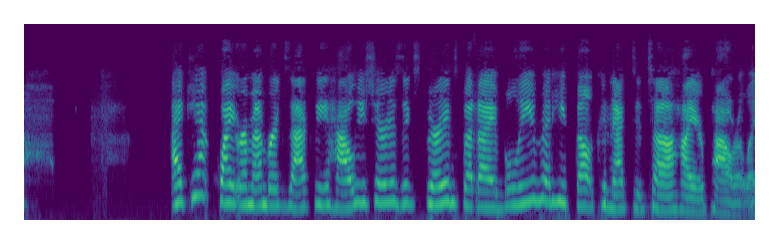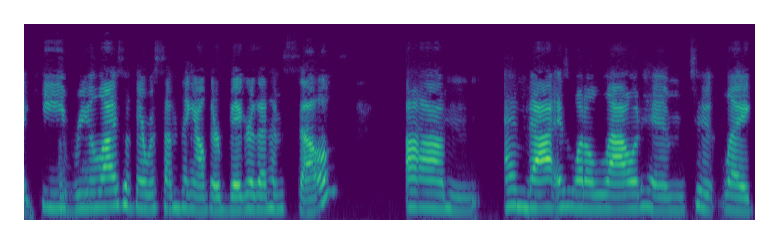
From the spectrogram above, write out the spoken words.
I can't quite remember exactly how he shared his experience, but I believe that he felt connected to a higher power. Like he realized that there was something out there bigger than himself. Um, and that is what allowed him to like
